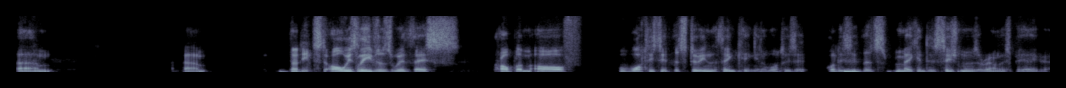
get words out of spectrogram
Um, um, but it always leaves us with this problem of what is it that's doing the thinking? You know, what is it? What is mm. it that's making decisions around this behavior?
